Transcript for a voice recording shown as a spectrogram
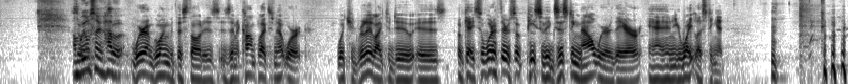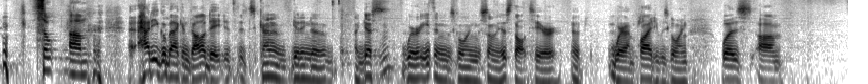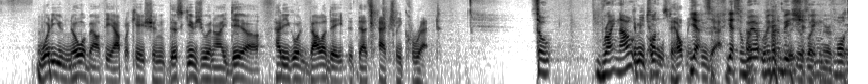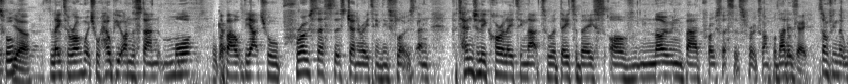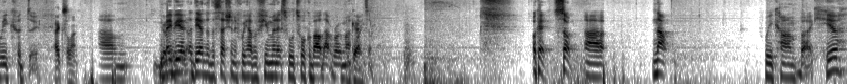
And we also have. so where I'm going with this thought is, is in a complex network, what you'd really like to do is, okay, so what if there's a piece of existing malware there and you're whitelisting it? so, um, How do you go back and validate? It, it's kind of getting to, I guess, where Ethan was going with some of his thoughts here, uh, where I implied he was going, was um, what do you know about the application? This gives you an idea. How do you go and validate that that's actually correct? So right now, Give me on- tools to help me yes, do that. Yes, so we're, we're going to be Feels like shipping more tools Yeah. later on, which will help you understand more Okay. about the actual process that's generating these flows and potentially correlating that to a database of known bad processes, for example. That is Okay. something that we could do. Excellent. Um, Maybe at the end of the session, if we have a few minutes, we'll talk about that roadmap Okay. item. Okay, so uh, now we come back here.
